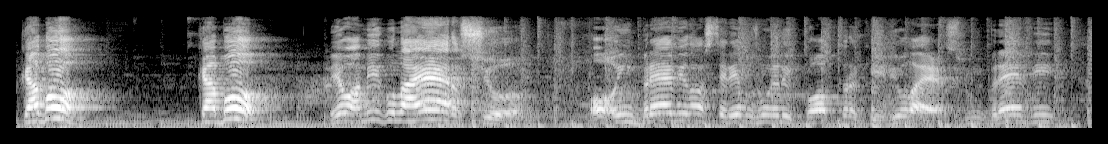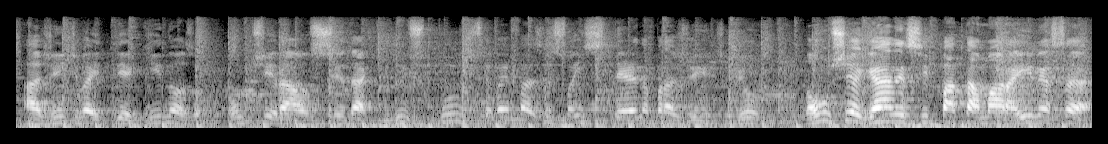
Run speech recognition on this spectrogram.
Acabou? Acabou? Meu amigo Laércio. Oh, em breve nós teremos um helicóptero aqui, viu Laércio? Em breve a gente vai ter aqui, nós vamos tirar você daqui do estúdio, você vai fazer sua externa pra gente, viu? Vamos chegar nesse patamar aí, nessa,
